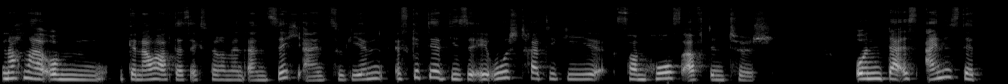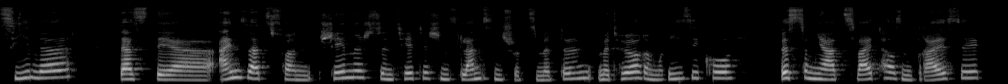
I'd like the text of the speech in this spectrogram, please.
Nochmal, um genauer auf das Experiment an sich einzugehen. Es gibt ja diese EU-Strategie vom Hof auf den Tisch. Und da ist eines der Ziele, dass der Einsatz von chemisch-synthetischen Pflanzenschutzmitteln mit höherem Risiko bis zum Jahr 2030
